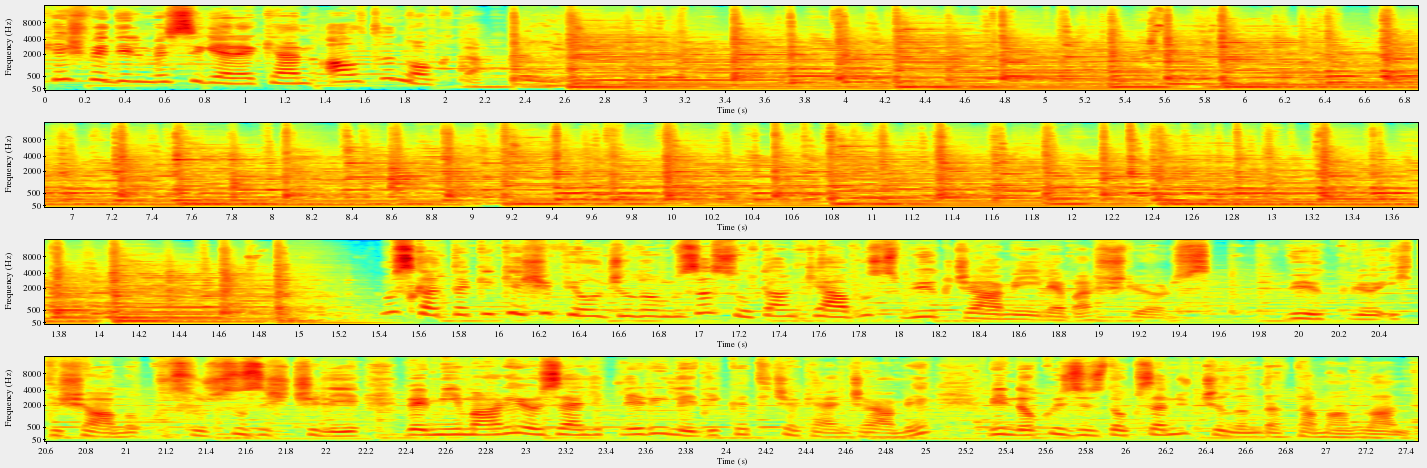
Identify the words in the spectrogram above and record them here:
keşfedilmesi gereken 6 nokta. Muskat'taki keşif yolculuğumuza Sultan Kabus Büyük Camii ile başlıyoruz. Büyüklüğü, ihtişamı, kusursuz işçiliği ve mimari özellikleriyle dikkati çeken cami 1993 yılında tamamlandı.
